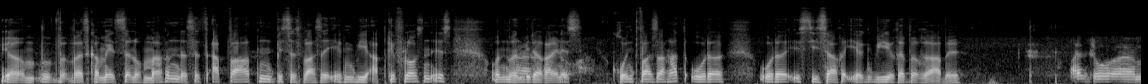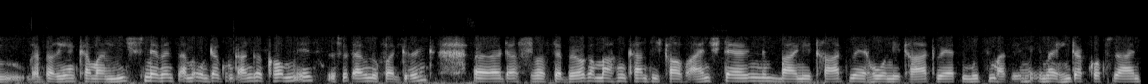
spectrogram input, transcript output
Ja, was kann man jetzt da noch machen? Das jetzt abwarten, bis das Wasser irgendwie abgeflossen ist und man äh, wieder reines also, Grundwasser hat? Oder, oder ist die Sache irgendwie reparabel? Also ähm, reparieren kann man nichts mehr, wenn es am Untergrund angekommen ist. Es wird einfach nur verdünnt. Äh, das, was der Bürger machen kann, sich darauf einstellen. Bei Nitratwert, hohen Nitratwerten muss man immer im Hinterkopf sein.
